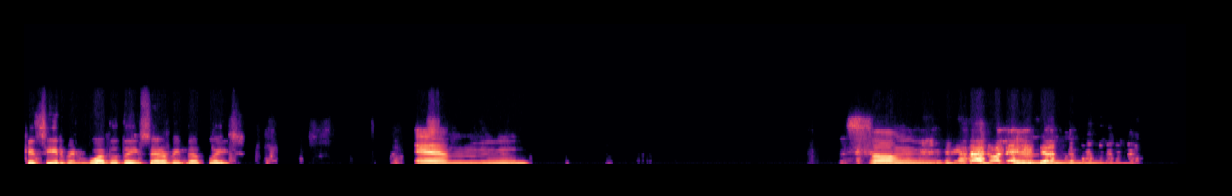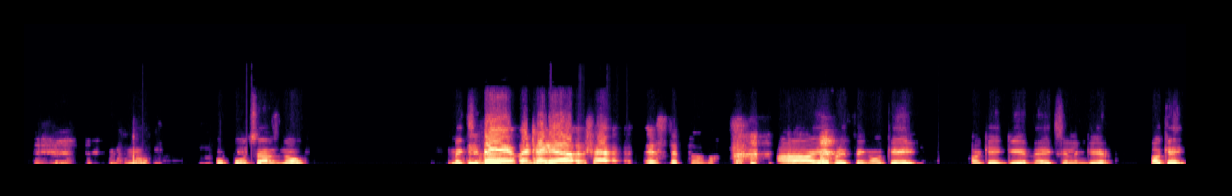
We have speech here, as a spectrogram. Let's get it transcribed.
¿Qué sirven? What do they serve in that place? Um, son um, Ujú. Pupusas, no? Mexican. de, en realidad, o sea, es de todo. Ah, everything. Okay. Okay, good. Excellent. Good. Okay.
